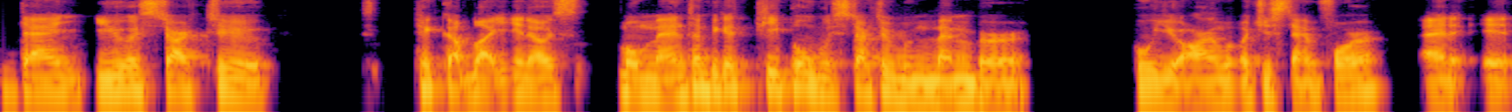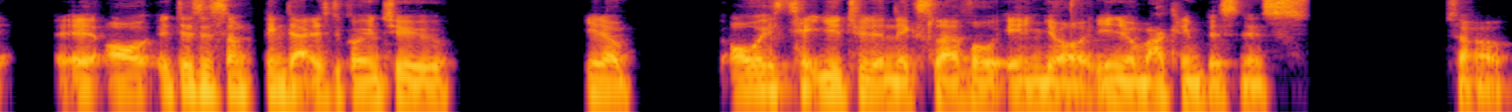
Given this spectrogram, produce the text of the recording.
then you start to pick up like you know momentum because people will start to remember who you are and what you stand for. And it, it all it, this is something that is going to you know always take you to the next level in your in your marketing business. So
